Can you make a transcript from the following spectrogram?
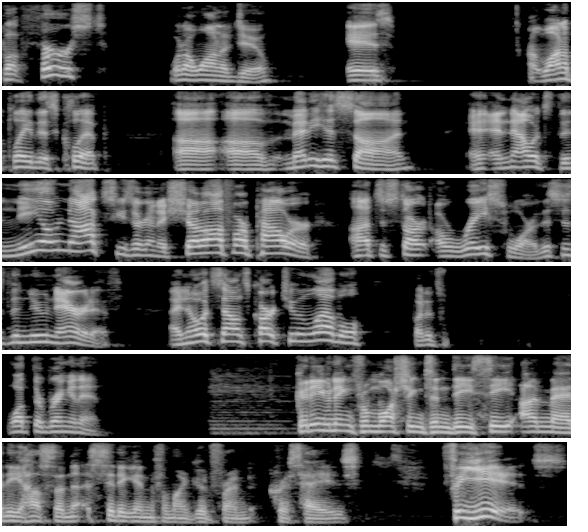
But first, what I want to do is I want to play this clip uh, of Mehdi Hasan. And, and now it's the neo Nazis are going to shut off our power uh, to start a race war. This is the new narrative. I know it sounds cartoon level, but it's what they're bringing in. Good evening from Washington, D.C. I'm Mehdi Hasan, sitting in for my good friend Chris Hayes. For years,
